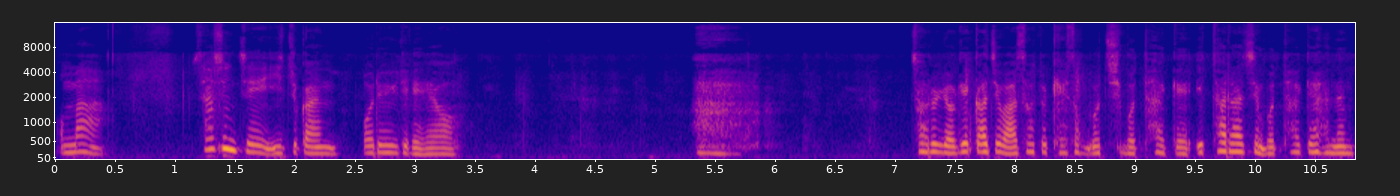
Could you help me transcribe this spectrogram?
엄마, 사순제 2주간 월요일이에요. 하, 저를 여기까지 와서도 계속 놓지 못하게, 이탈하지 못하게 하는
